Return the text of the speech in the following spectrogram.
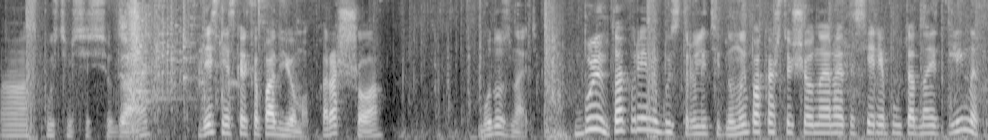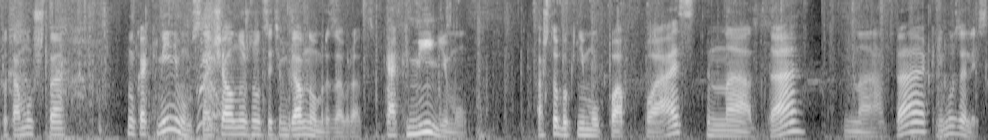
А, спустимся сюда. Здесь несколько подъемов. Хорошо. Буду знать. Блин, так время быстро летит. Но мы пока что еще, наверное, эта серия будет одна из длинных, потому что, ну, как минимум, сначала нужно вот с этим говном разобраться. Как минимум. А чтобы к нему попасть, надо, надо к нему залезть.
